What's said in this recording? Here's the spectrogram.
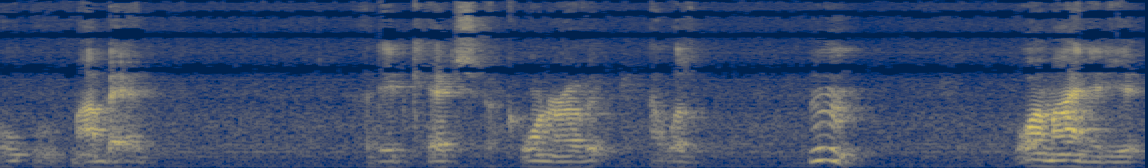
oh, oh, my bad. I did catch a corner of it. I was, hmm. Boy, am I an idiot.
